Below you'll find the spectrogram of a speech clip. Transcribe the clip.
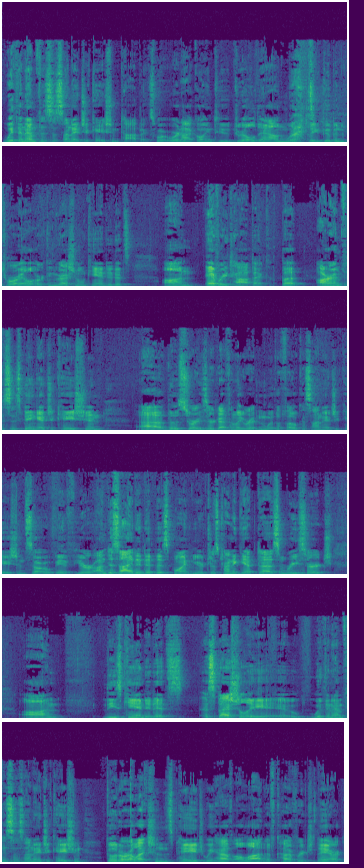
with an emphasis on education topics. We're, we're not going to drill down with Right. the gubernatorial or congressional candidates on every topic, but our emphasis being education. Uh, those stories are definitely written with a focus on education. So if you're undecided at this point and you're just trying to get uh, some research on these candidates, especially uh, with an emphasis on education, go to our elections page. We have a lot of coverage there,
